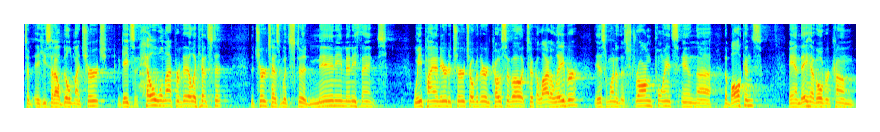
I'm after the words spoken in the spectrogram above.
To, he said, I'll build my church. The gates of hell will not prevail against it. The church has withstood many, many things. We pioneered a church over there in Kosovo. It took a lot of labor. It's one of the strong points in uh, the Balkans, and they have overcome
